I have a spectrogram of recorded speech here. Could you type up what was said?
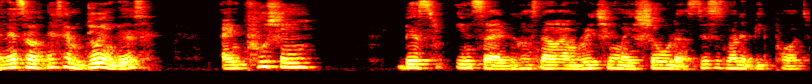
And as, I, as I'm doing this, I'm pushing this inside because now I'm reaching my shoulders. This is not a big part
